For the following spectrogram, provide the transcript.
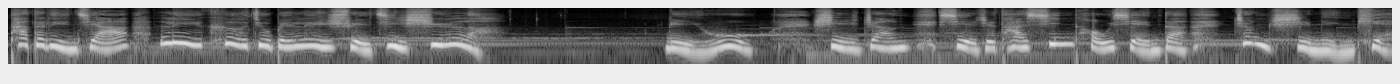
他的脸颊立刻就被泪水浸湿了。礼物是一张写着他新头衔的正式名片，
